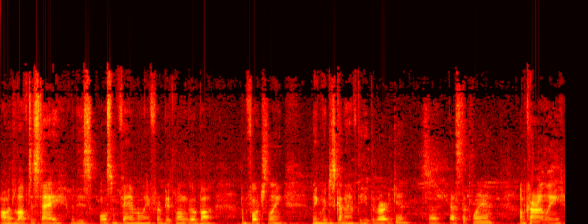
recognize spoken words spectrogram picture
I would love to stay with this awesome family for a bit longer, but unfortunately, I think we're just to have to hit the road again. So that's the plan. I'm currently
